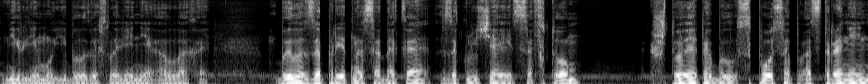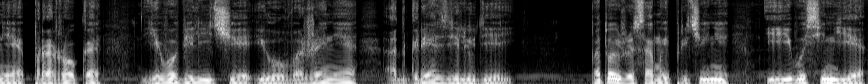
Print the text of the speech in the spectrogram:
мир ему и благословение Аллаха, было запретно садака, заключается в том, что это был способ отстранения пророка, его величия и уважения от грязи людей. По той же самой причине и его семье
